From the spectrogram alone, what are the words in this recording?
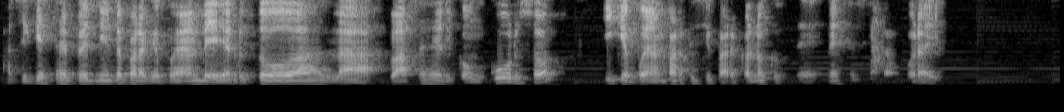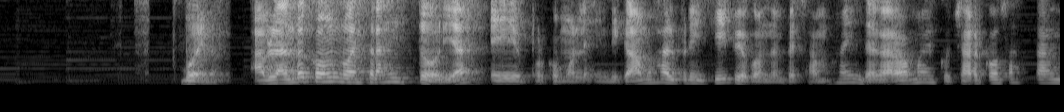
Así que estén pendientes para que puedan leer todas las bases del concurso y que puedan participar con lo que ustedes necesitan por ahí. Bueno, hablando con nuestras historias, eh, como les indicábamos al principio, cuando empezamos a indagar, vamos a escuchar cosas tan,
